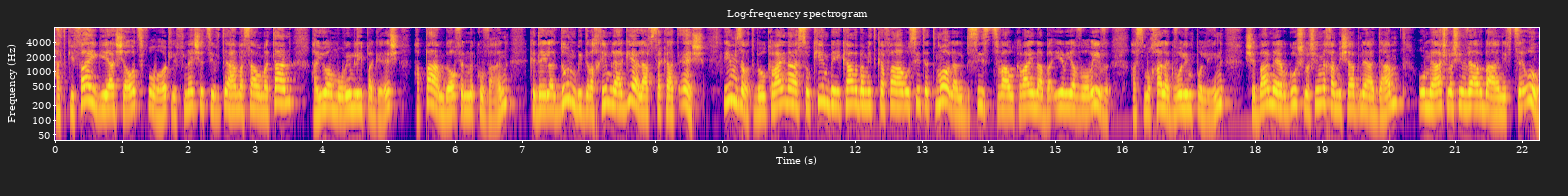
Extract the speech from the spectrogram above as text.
התקיפה הגיעה שעות ספורות לפני שצוותי המשא ומתן היו אמורים להיפגש, הפעם באופן מקוון, כדי לדון בדרכים להגיע להפסקת אש. עם זאת, באוקראינה עסוקים בעיקר במתקפה הרוסית אתמול על בסיס צבא אוקראינה בעיר יבוריב, הסמוכה לגבול עם פולין, שבה נהרגו 35 בני אדם ו-134 נפצעו.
